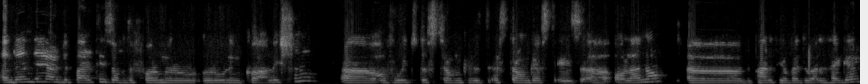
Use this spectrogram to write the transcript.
And then there are the parties of the former ruling coalition, uh, of which the strongest, strongest is uh, Olano, uh, the party of Eduard Heger,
